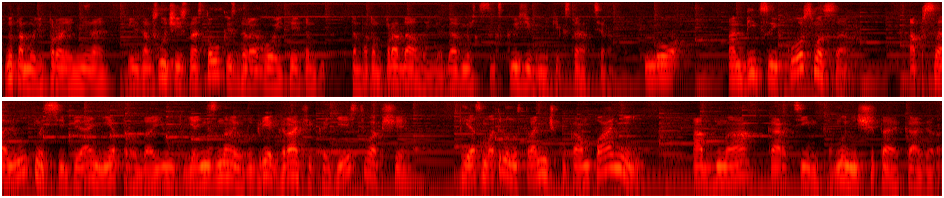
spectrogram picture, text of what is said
Ну там, или, про, не знаю, или там в случае с настолкой с дорогой, ты там, там потом продал ее, да, вместе с эксклюзивами Кикстартера. Но амбиции космоса, абсолютно себя не продают. Я не знаю, в игре графика есть вообще? Я смотрю на страничку компании, одна картинка, ну не считая кавера.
